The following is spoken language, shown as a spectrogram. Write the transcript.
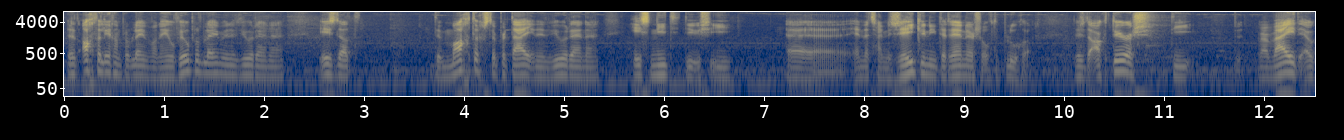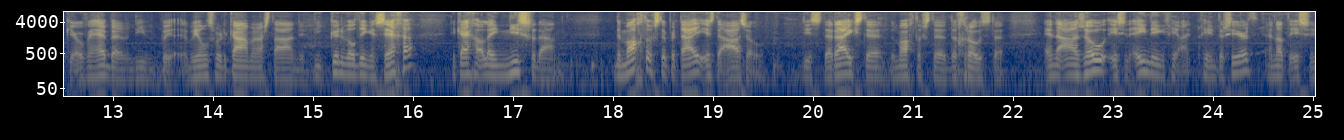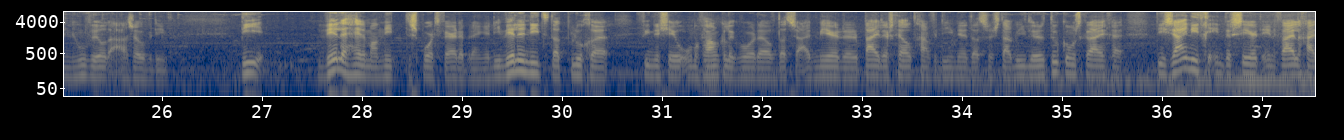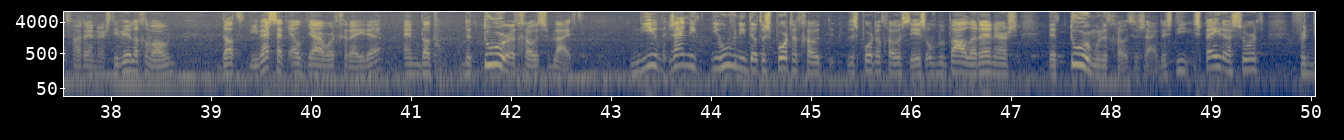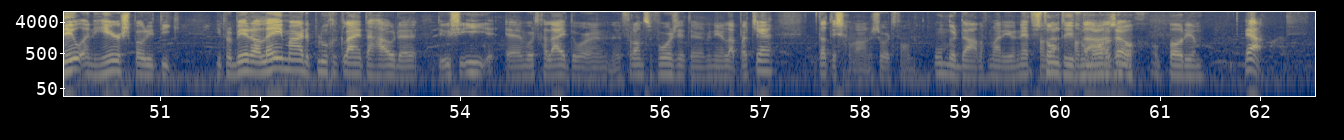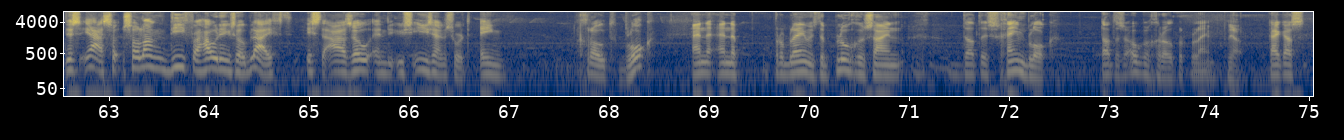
het achterliggende probleem van heel veel problemen in het wielrennen, is dat de machtigste partij in het wielrennen is niet de UCI. eh, en dat zijn zeker niet de renners of de ploegen. Dus de acteurs die, waar wij het elke keer over hebben, die bij ons voor de camera staan, die kunnen wel dingen zeggen, die krijgen alleen niets gedaan. De machtigste partij is de ASO. Die is de rijkste, de machtigste, de grootste. En de ASO is in één ding ge- geïnteresseerd. En dat is in hoeveel de ASO verdient. Die willen helemaal niet de sport verder brengen. Die willen niet dat ploegen financieel onafhankelijk worden. Of dat ze uit meerdere pijlers geld gaan verdienen. Dat ze een stabielere toekomst krijgen. Die zijn niet geïnteresseerd in de veiligheid van renners. Die willen gewoon dat die wedstrijd elk jaar wordt gereden. En dat de Tour het grootste blijft. Die, zijn niet, die hoeven niet dat de sport, het groot, de sport het grootste is. Of bepaalde renners. De Tour moet het grootste zijn. Dus die spelen een soort verdeel- en heerspolitiek. Die proberen alleen maar de ploegen klein te houden. De UCI eh, wordt geleid door een, een Franse voorzitter, meneer Lapachet. Dat is gewoon een soort van onderdaan of marionet van stond de, hier van vanmorgen nog op het podium. Ja, dus ja, zo- zolang die verhouding zo blijft, is de ASO en de UCI zijn een soort één groot blok. En, en het probleem is, de ploegen zijn, dat is geen blok. Dat is ook een groot probleem. Ja. Kijk, als,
